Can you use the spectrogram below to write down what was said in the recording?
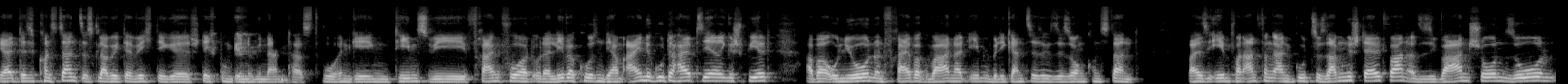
Ja, das Konstanz ist, glaube ich, der wichtige Stichpunkt, den du genannt hast. Wohingegen Teams wie Frankfurt oder Leverkusen, die haben eine gute Halbserie gespielt, aber Union und Freiburg waren halt eben über die ganze Saison konstant, weil sie eben von Anfang an gut zusammengestellt waren. Also sie waren schon so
